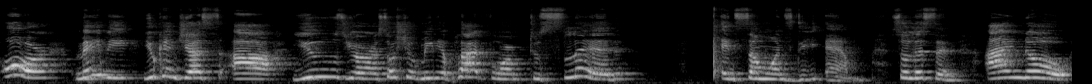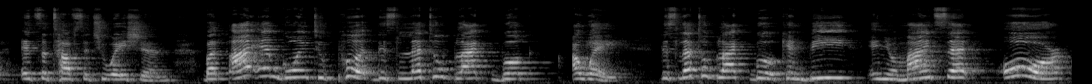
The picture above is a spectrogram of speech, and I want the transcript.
Or maybe you can just uh, use your social media platform to slid in someone's DM. So listen, I know it's a tough situation, but I am going to put this little black book away. This little black book can be in your mindset or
